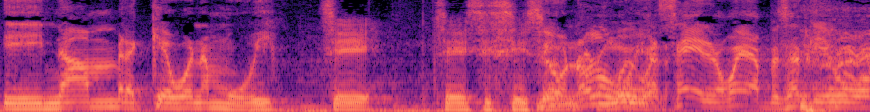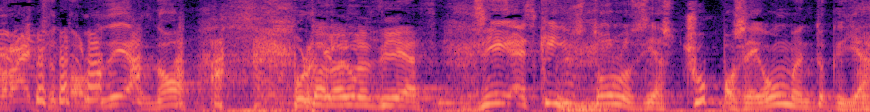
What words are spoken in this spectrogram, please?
Y no, hombre, qué buena movie. Sí. Sí, sí, sí. Digo, no lo voy a hacer, no voy a pensar que llego borracho todos los días, ¿no? Todos los días. Sí, es que yo todos los días chupo. O sea, llega un momento que ya,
